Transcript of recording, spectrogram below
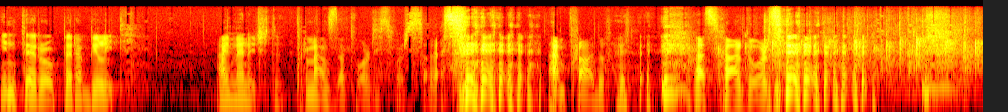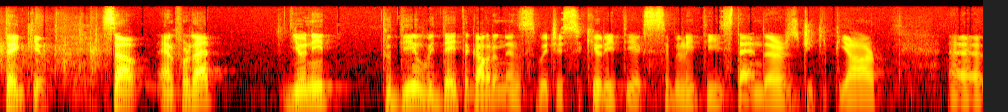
interoperability. I managed to pronounce that word first, so that's I'm proud of it. that's hard word. Thank you. So, and for that, you need to deal with data governance, which is security, accessibility, standards, GDPR, uh,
